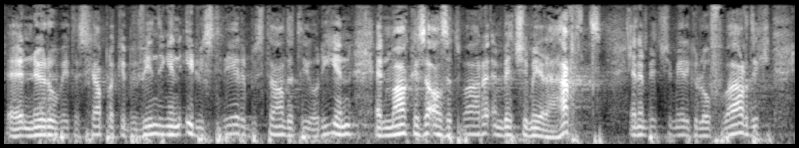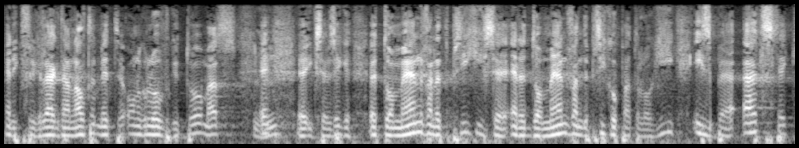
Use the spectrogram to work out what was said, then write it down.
eh, neurowetenschappelijke bevindingen illustreren bestaande theorieën en maken ze als het ware een beetje meer hard en een beetje meer geloofwaardig. En ik vergelijk dan altijd met de ongelovige Thomas. Mm ik zou zeggen, het domein van het psychische en het domein van de psychopathologie is bij uitstek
